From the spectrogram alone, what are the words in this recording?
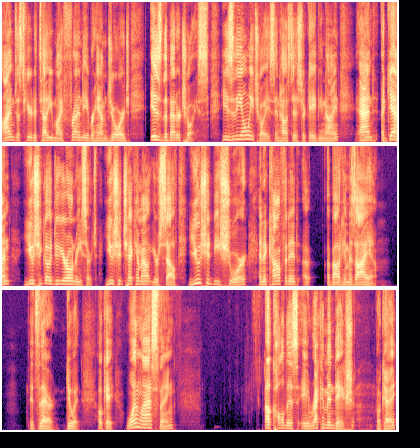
I'm just here to tell you my friend Abraham George is the better choice. He's the only choice in House District 89. And again, you should go do your own research. You should check him out yourself. You should be sure and confident uh, about him as I am. It's there. Do it. Okay, one last thing. I'll call this a recommendation. Okay?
